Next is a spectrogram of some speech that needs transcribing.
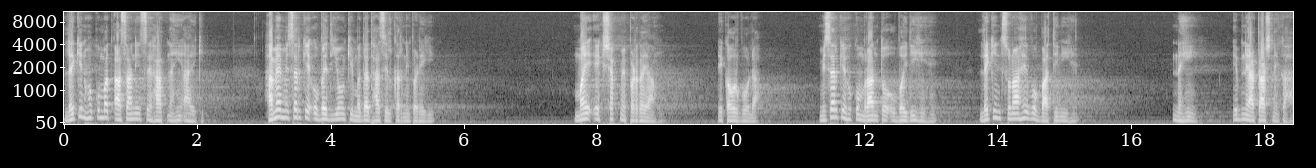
لیکن حکومت آسانی سے ہاتھ نہیں آئے گی۔ ہمیں مصر کے عبیدیوں کی مدد حاصل کرنی پڑے گی۔ میں ایک شک میں پڑ گیا ہوں۔ ایک اور بولا، مصر کے حکمران تو عبیدی ہی ہیں، لیکن سنا ہے وہ باطنی ہیں۔ نہیں، ابن آتاش نے کہا۔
